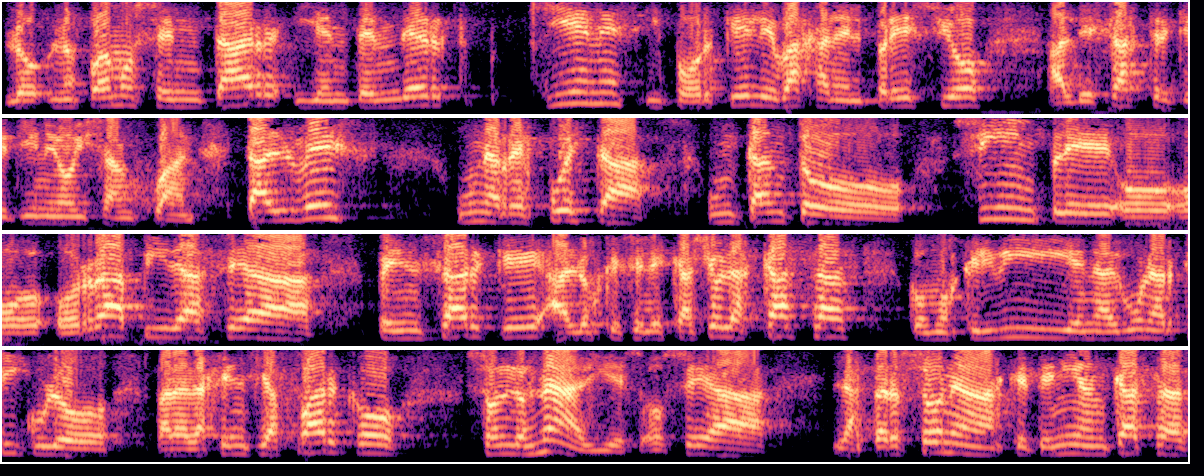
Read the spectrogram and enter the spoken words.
nos podamos sentar y entender quiénes y por qué le bajan el precio al desastre que tiene hoy San Juan. Tal vez una respuesta un tanto simple o, rápida sea pensar que a los que se les cayó las casas, como escribí en algún artículo para la agencia Farco, son los nadies, o sea, las personas que tenían casas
